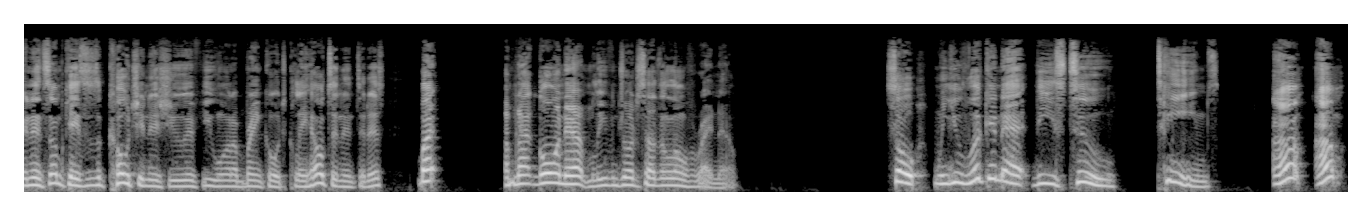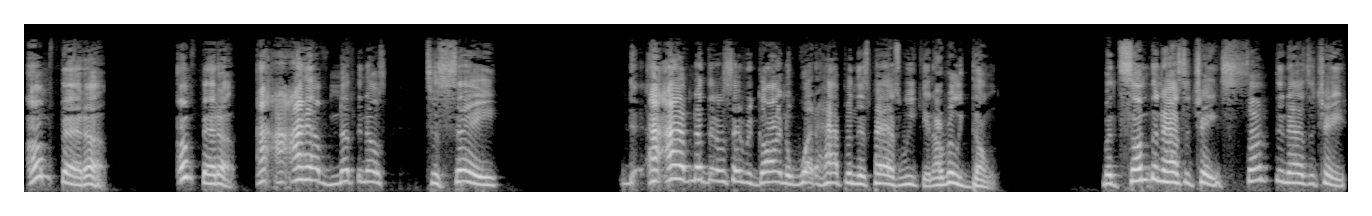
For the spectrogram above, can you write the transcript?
And in some cases, a coaching issue if you want to bring Coach Clay Helton into this. But I'm not going there. I'm leaving Georgia Southern alone for right now. So when you're looking at these two teams, I'm I'm I'm fed up. I'm fed up. I, I have nothing else to say. I have nothing to say regarding what happened this past weekend. I really don't. But something has to change. Something has to change.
